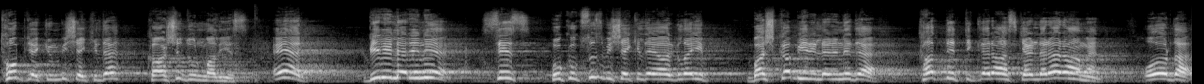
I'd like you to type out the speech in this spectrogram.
topyekün bir şekilde karşı durmalıyız. Eğer birilerini siz hukuksuz bir şekilde yargılayıp başka birilerini de katlettikleri askerlere rağmen orada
